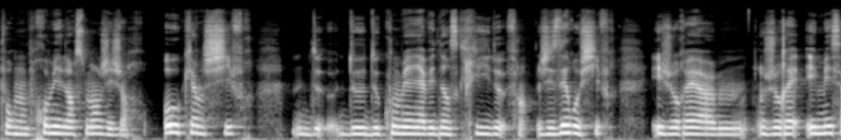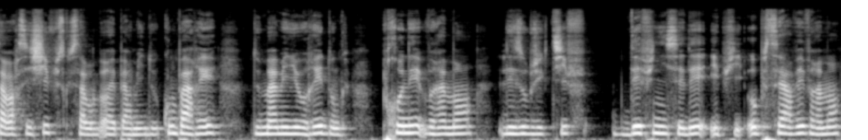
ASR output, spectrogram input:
pour mon premier lancement, j'ai genre aucun chiffre de, combien il y avait d'inscrits. De... Enfin, j'ai zéro chiffre. Et j'aurais, euh, j'aurais aimé savoir ces chiffres puisque ça m'aurait permis de comparer, de m'améliorer. Donc, prenez vraiment les objectifs définissez-les et puis observez vraiment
